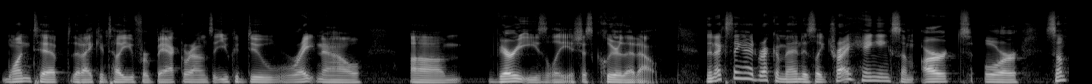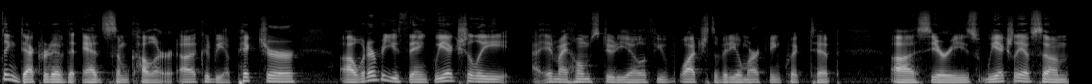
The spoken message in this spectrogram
one tip that I can tell you for backgrounds that you could do right now um, very easily. It's just clear that out. The next thing I'd recommend is like try hanging some art or something decorative that adds some color. Uh, it could be a picture, uh, whatever you think. We actually, in my home studio, if you've watched the video marketing quick tip uh, series, we actually have some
